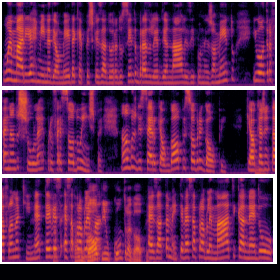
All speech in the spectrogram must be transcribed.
Uma é Maria Hermínia de Almeida, que é pesquisadora do Centro Brasileiro de Análise e Planejamento, e outra é Fernando Schuller, professor do INSPER. Ambos disseram que é o golpe sobre golpe, que é o que a gente está falando aqui, né? Teve essa, essa Então, um problemática. golpe e um contragolpe. Exatamente. Teve essa problemática né, do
